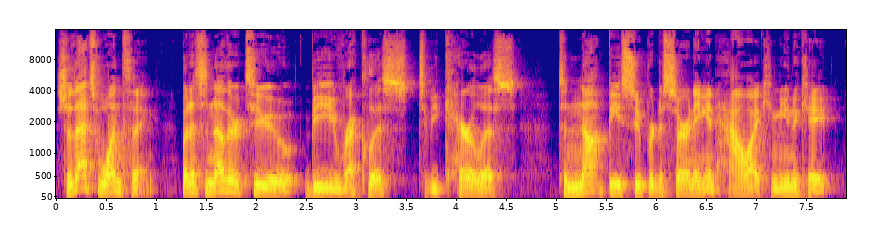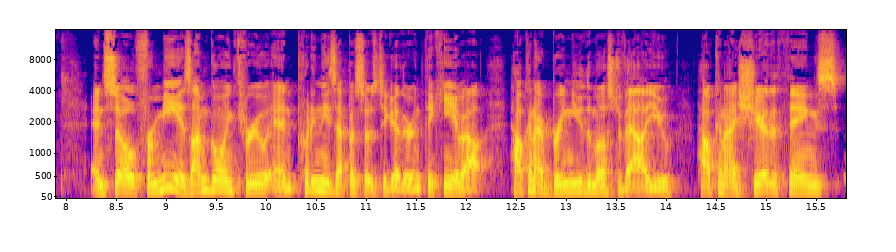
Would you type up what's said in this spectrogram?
So that's one thing. But it's another to be reckless, to be careless, to not be super discerning in how I communicate and so for me, as I'm going through and putting these episodes together and thinking about how can I bring you the most value, how can I share the things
